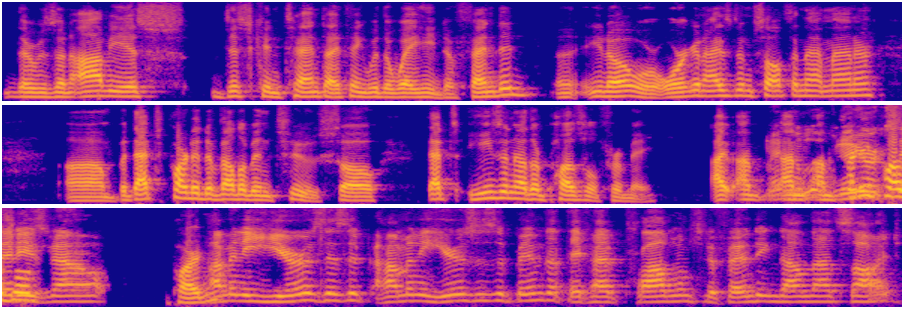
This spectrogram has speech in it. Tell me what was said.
there was an obvious discontent, I think, with the way he defended, uh, you know, or organized himself in that manner. Um, but that's part of development too. So that's he's another puzzle for me. I, I'm, I'm, I'm New York puzzled. City's now. Pardon? How many years is it? How many years has it been that they've had problems defending down that side?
